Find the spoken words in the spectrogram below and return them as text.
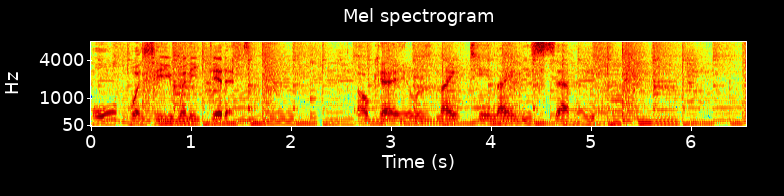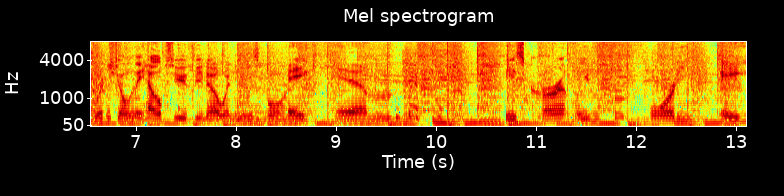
old was he when he did it? Okay, it was 1997. Which, Which only helps you if you know when he was born. make him. he's currently 48,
